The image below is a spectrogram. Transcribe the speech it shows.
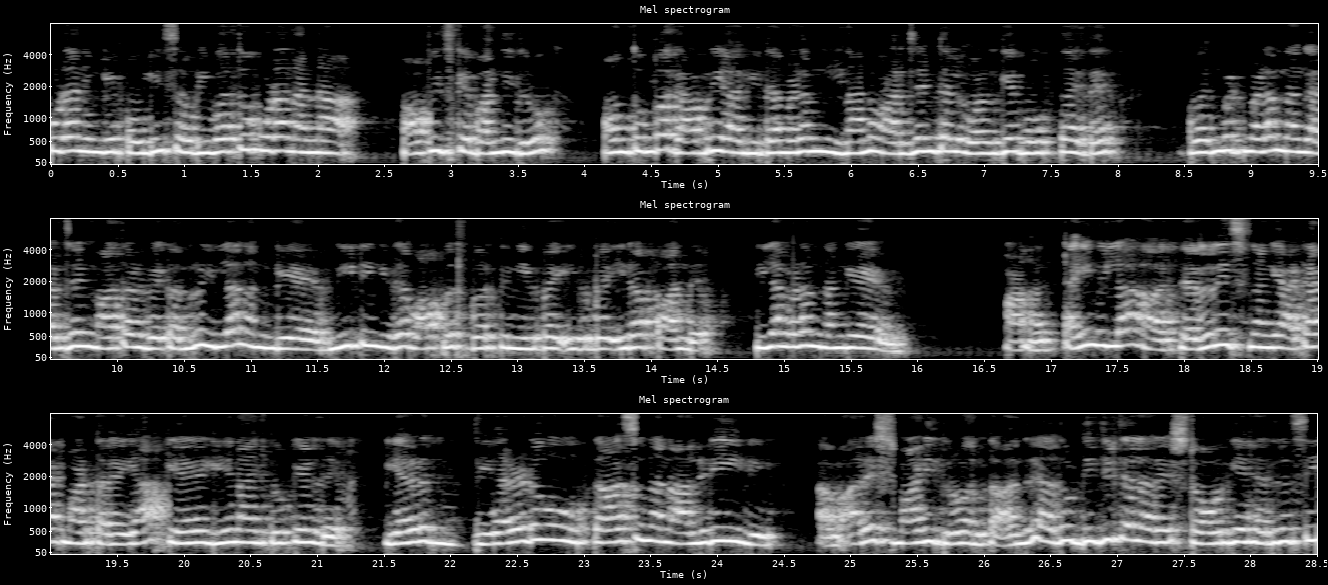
ಕೂಡ ನಿಮ್ಗೆ ಪೊಲೀಸ್ ಅವ್ರು ಇವತ್ತು ಕೂಡ ನನ್ನ ಆಫೀಸ್ಗೆ ಬಂದಿದ್ರು. ಅವ್ನು ತುಂಬಾ ಗಾಬರಿ ಆಗಿದ್ದ. ಮೇಡಮ್ ನಾನು ಅರ್ಜೆಂಟ್ ಅಲ್ಲಿ ಒಳಗೆ ಹೋಗ್ತಾ ಇದ್ದೆ. ಬಂದ್ಬಿಟ್ಟು ಮೇಡಮ್ ನಂಗೆ ಅರ್ಜೆಂಟ್ ಮಾತಾಡ್ಬೇಕಂದ್ರು, ಇಲ್ಲ ನನ್ಗೆ ಮೀಟಿಂಗ್ ಇದೆ, ವಾಪಸ್ ಬರ್ತೀನಿ, ಇರ್ಬೇ ಇರ್ಬೇ, ಇರಪ್ಪ ಅಂದೆ. ಇಲ್ಲ ಮೇಡಮ್ ನಂಗೆ ಟೈಮ್ ಇಲ್ಲ. ಟೆರರಿಸ್ಟ್ ನಂಗೆ ಅಟ್ಯಾಕ್ ಮಾಡ್ತಾರೆ. ಯಾಕೆ? ಏನಾಯ್ತು? ಕೇಳಿದೆ. ಎರಡು ಎರಡು ತಾಸು ನಾನು ಆಲ್ರೆಡಿ ಅರೆಸ್ಟ್ ಮಾಡಿದ್ರು ಅಂತ. ಅಂದ್ರೆ ಅದು ಡಿಜಿಟಲ್ ಅರೆಸ್ಟ್ ಅವ್ರಿಗೆ ಹೆದರಿಸಿ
